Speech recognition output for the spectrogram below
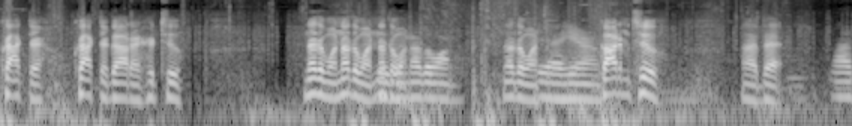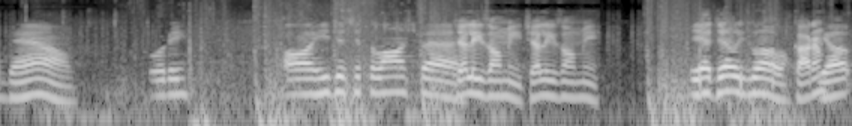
Cracked her. Cracked her, got her. Her two. Another one, another one, another one, Another one. another one. Yeah, I hear him. Got him too. I bet. God damn. 40. Oh, he just hit the launch pad. Jelly's on me, Jelly's on me. Yeah, Jelly's low. Got him? Yup.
